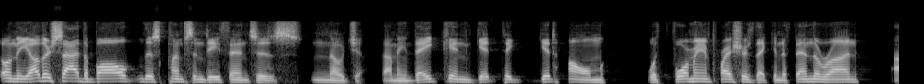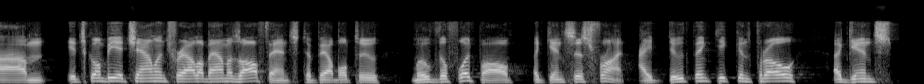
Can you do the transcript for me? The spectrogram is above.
on the other side of the ball, this Clemson defense is no joke. I mean, they can get to get home with four man pressures. They can defend the run. Um, it's going to be a challenge for Alabama's offense to be able to move the football against this front. I do think you can throw against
